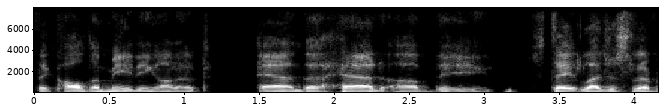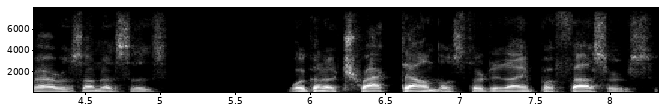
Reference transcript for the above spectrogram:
they called a meeting on it and the head of the state legislative of arizona says we're going to track down those 39 professors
